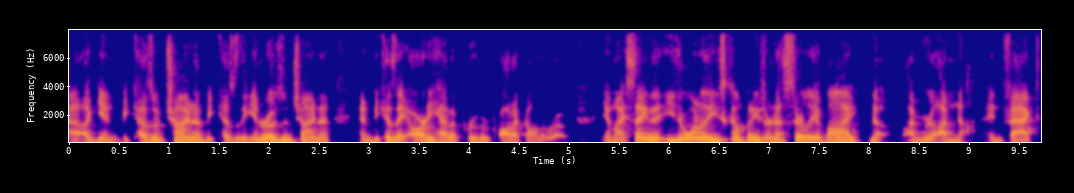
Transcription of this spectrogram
Uh, again, because of China, because of the inroads in China, and because they already have a proven product on the road. Am I saying that either one of these companies are necessarily a buy? No, I'm real. I'm not. In fact,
